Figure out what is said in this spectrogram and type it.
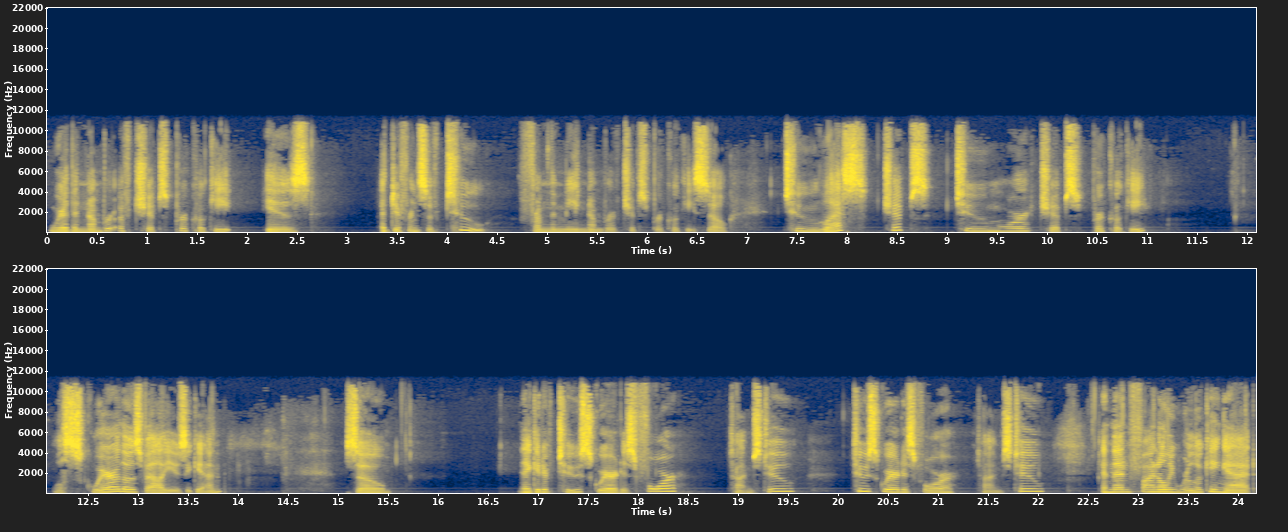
where the number of chips per cookie is a difference of 2 from the mean number of chips per cookie. So 2 less chips two more chips per cookie. We'll square those values again. So negative 2 squared is 4 times 2. 2 squared is 4 times 2. And then finally, we're looking at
